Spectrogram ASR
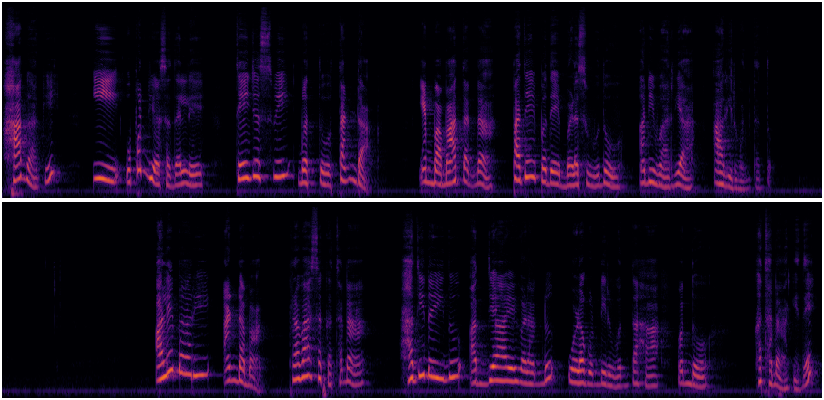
ಹಾಗಾಗಿ ಈ ಉಪನ್ಯಾಸದಲ್ಲಿ ತೇಜಸ್ವಿ ಮತ್ತು ತಂಡ ಎಂಬ ಮಾತನ್ನು ಪದೇ ಪದೇ ಬಳಸುವುದು ಅನಿವಾರ್ಯ ಆಗಿರುವಂಥದ್ದು. ಅಲೆಮಾರಿ ಅಂಡಮಾನ್ ಪ್ರವಾಸ ಕಥನ ಹದಿನೈದು ಅಧ್ಯಾಯಗಳನ್ನು ಒಳಗೊಂಡಿರುವಂತಹ ಒಂದು ಕಥನ ಆಗಿದೆ.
